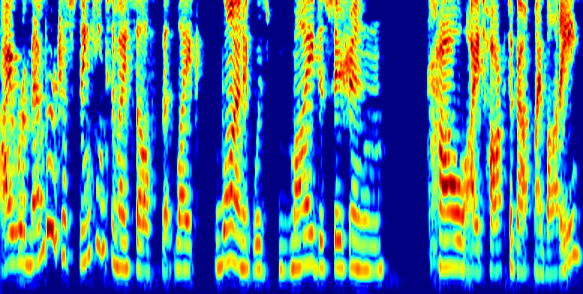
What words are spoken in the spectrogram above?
I remember just thinking to myself that, like, one, it was my decision how I talked about my body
